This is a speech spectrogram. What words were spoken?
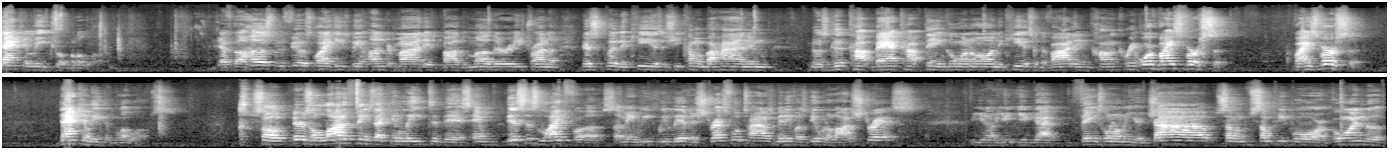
that can lead to a blow up. If the husband feels like he's being undermined by the mother, he's trying to discipline the kids, and she coming behind him, you know, this good cop, bad cop thing going on, the kids are dividing and conquering, or vice versa. Vice versa. That can lead to blow-ups. So there's a lot of things that can lead to this, and this is life for us. I mean, we, we live in stressful times. Many of us deal with a lot of stress. You know, you, you got things going on in your job. Some some people are going to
